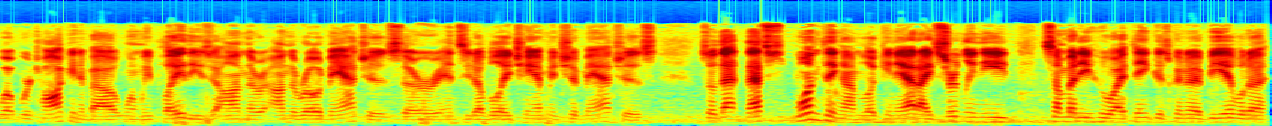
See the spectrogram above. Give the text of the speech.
what we're talking about when we play these on the on the road matches or NCAA championship matches. So that that's one thing I'm looking at. I certainly need somebody who I think is going to be able to,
